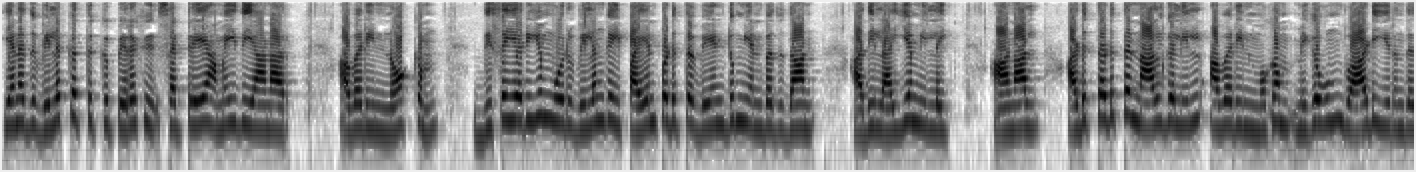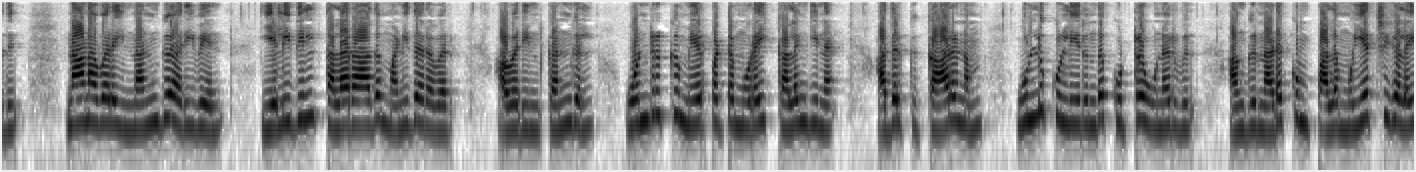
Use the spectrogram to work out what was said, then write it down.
எனது விளக்கத்துக்கு பிறகு சற்றே அமைதியானார். அவரின் நோக்கம் திசையறியும் ஒரு விலங்கை பயன்படுத்த வேண்டும் என்பதுதான். அதில் ஐயமில்லை ஆனால் அடுத்தடுத்த நாள்களில் அவரின் முகம் மிகவும் வாடியிருந்தது. நான் அவரை நன்கு அறிவேன். எளிதில் தளராத மனிதர் அவர் அவரின் கண்கள் ஒன்றுக்கு மேற்பட்ட முறை கலங்கின. அதற்கு காரணம் உள்ளுக்குள்ளிருந்த குற்ற உணர்வு. அங்கு நடக்கும் பல முயற்சிகளை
